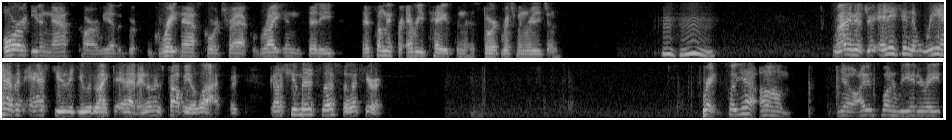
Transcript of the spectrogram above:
Or even NASCAR. We have a gr- great NASCAR track right in the city. There's something for every taste in the historic Richmond region. Mhm. Ryan, is there anything that we haven't asked you that you would like to add? I know there's probably a lot, but got a few minutes left, so let's hear it. Great. So yeah, um, you know, I just want to reiterate,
